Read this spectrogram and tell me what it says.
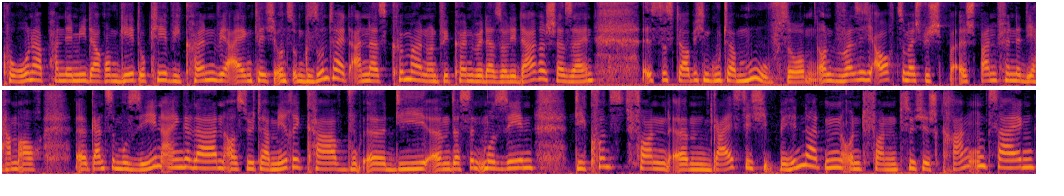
Corona-Pandemie darum geht, okay, wie können wir eigentlich uns um Gesundheit anders kümmern und wie können wir da solidarischer sein, ist das, glaube ich, ein guter Move. So. Und was ich auch zum Beispiel sp äh, spannend finde, die haben auch äh, ganze Museen eingeladen aus Südamerika, wo, äh, die, ähm, das sind Museen, die Kunst von ähm, geistig Behinderten und von psychisch Kranken zeigen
